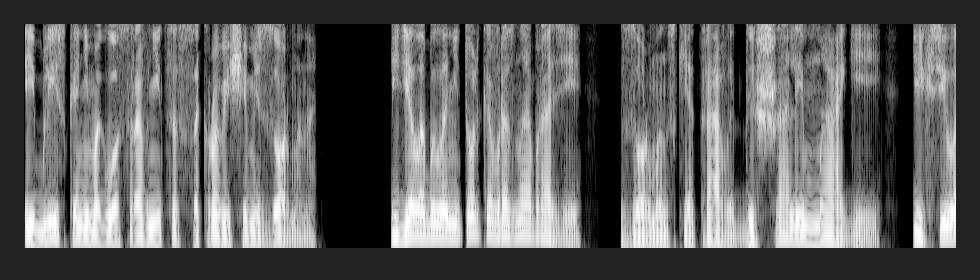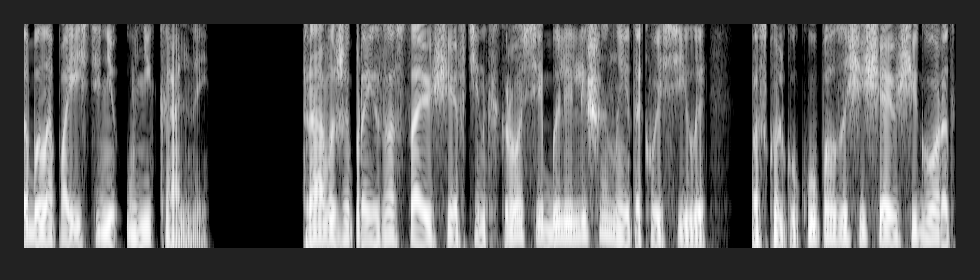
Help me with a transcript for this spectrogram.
и близко не могло сравниться с сокровищами Зормана. И дело было не только в разнообразии. Зорманские травы дышали магией, их сила была поистине уникальной. Травы же, произрастающие в Тингкроссе, были лишены такой силы, поскольку купол, защищающий город,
